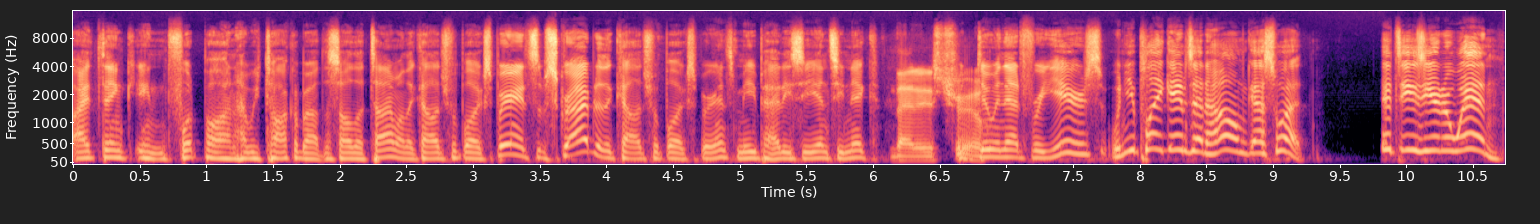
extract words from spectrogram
I think in football, and how we talk about this all the time on the College Football Experience. Subscribe to the College Football Experience. Me, Patty C, NC Nick, That is true. doing that for years. When you play games at home, guess what? It's easier to win.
